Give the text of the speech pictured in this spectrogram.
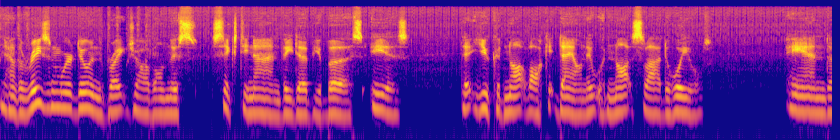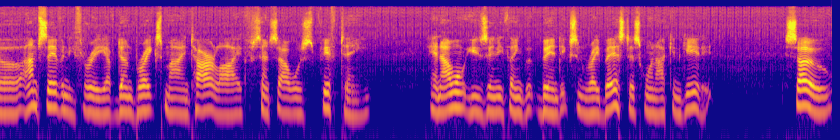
Now the reason we're doing the brake job on this 69 VW bus is that you could not lock it down. It would not slide the wheels. And uh, I'm 73. I've done brakes my entire life since I was 15. And I won't use anything but Bendix and Raybestos when I can get it. So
